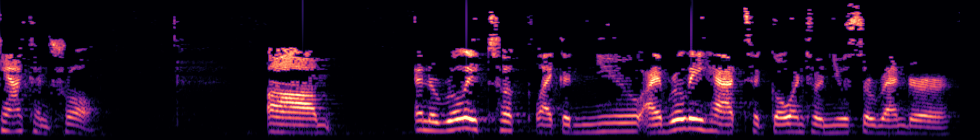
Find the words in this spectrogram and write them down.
can't control? Um, and it really took like a new, I really had to go into a new surrender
